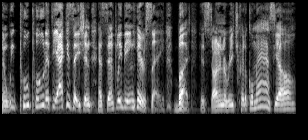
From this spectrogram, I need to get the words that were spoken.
and we poo pooed at the accusation as simply being hearsay. But it's starting to reach critical mass, y'all.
